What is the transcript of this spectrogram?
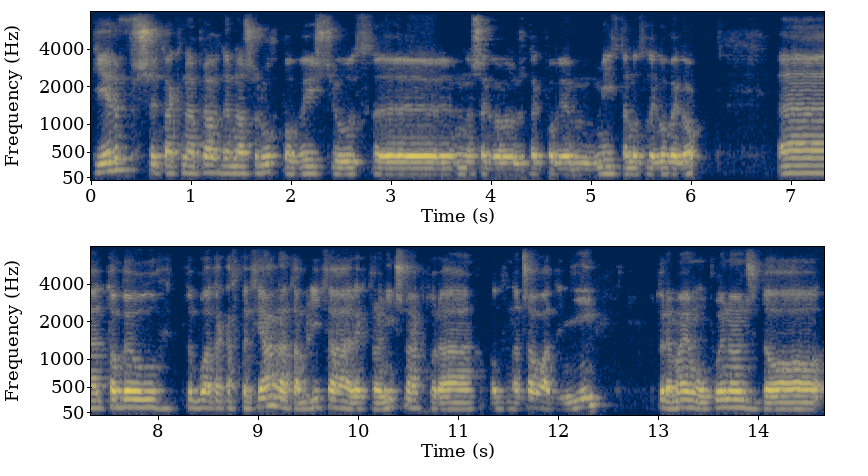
pierwszy tak naprawdę nasz ruch po wyjściu z e, naszego, że tak powiem, miejsca noclegowego, e, to, był, to była taka specjalna tablica elektroniczna, która odznaczała dni, które mają upłynąć do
